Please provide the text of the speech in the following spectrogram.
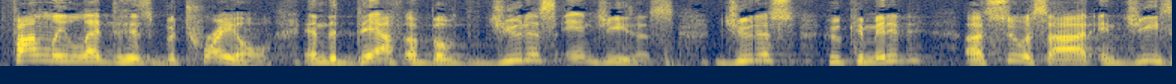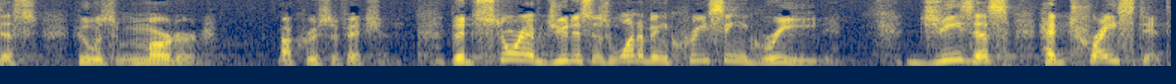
finally led to his betrayal and the death of both Judas and Jesus. Judas, who committed uh, suicide, and Jesus, who was murdered by crucifixion. The story of Judas is one of increasing greed. Jesus had traced it.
